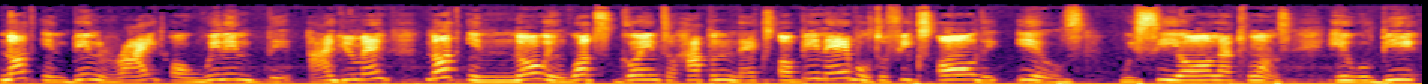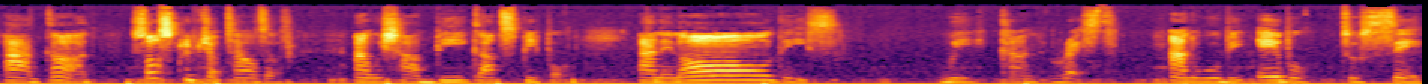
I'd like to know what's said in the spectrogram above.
not in being right or winning the argument, not in knowing what's going to happen next or being able to fix all the ills we see all at once. He will be our God. So scripture tells us, and we shall be God's people. And in all this, we can rest and will be able to say,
